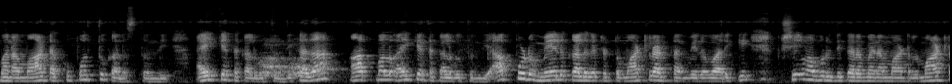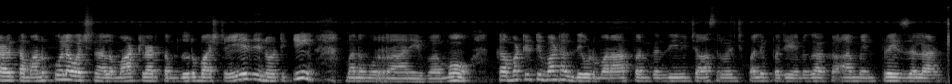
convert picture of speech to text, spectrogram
మన మాటకు పొత్తు కలుస్తుంది ఐక్యత కలుగుతుంది కదా? ఆత్మలో ఐక్యత కలుగుతుంది. అప్పుడు మేలు కలిగేటట్టు మాట్లాడతాం విని వారికి. క్షేమాభివృద్ధికరమైన మాటలు మాట్లాడతాం అనుకూల వచనాలు మాట్లాడతాం దుర్భాష ఏది నోటికి మనము రానివ్వము. కాబట్టి ఇటు మాటలు దేవుడు మన ఆత్మను దీవించి ఆశ్రవించి ఫలింపజేయనుగాక. ఆమెన్. ప్రైజ్ అలాట్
